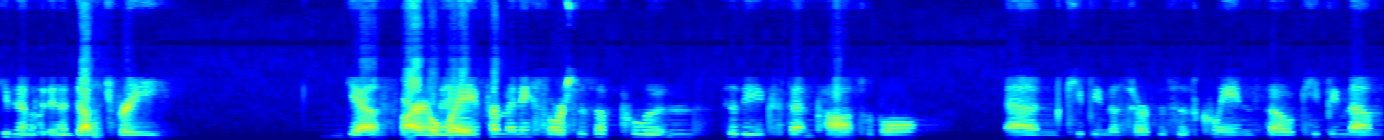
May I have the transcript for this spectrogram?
keeping them in a dust-free Yes, environment. away from any sources of pollutants to the extent possible, and keeping the surfaces clean. So keeping them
